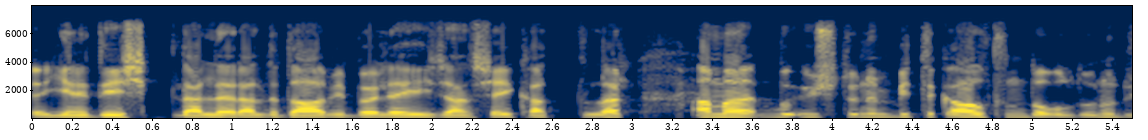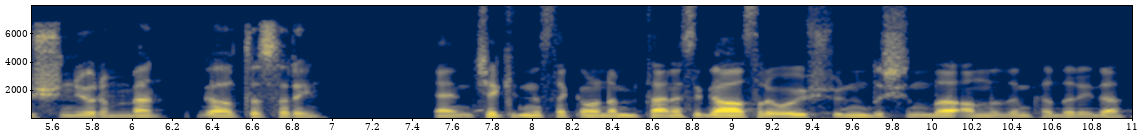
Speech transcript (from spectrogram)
E, yeni değişikliklerle herhalde daha bir böyle heyecan şey kattılar. Ama bu üçlünün bir tık altında olduğunu düşünüyorum ben Galatasaray'ın. Yani çekildiğiniz takımlardan bir tanesi Galatasaray o üçlünün dışında anladığım kadarıyla.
